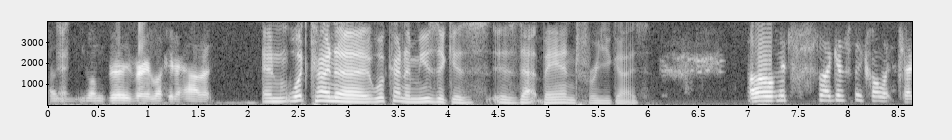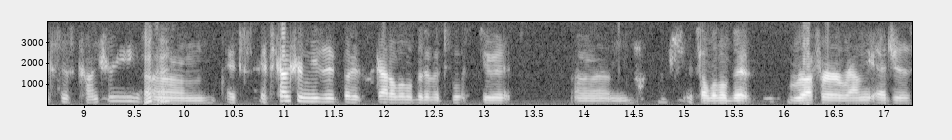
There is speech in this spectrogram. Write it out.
I'm, I'm very very lucky to have it. and what kind of what kind of music is is that band for you guys? Um, it's I guess they call it Texas country. Okay. Um, it's it's country music, but it's got a little bit of a twist to it. Um, it's a little bit rougher around the edges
